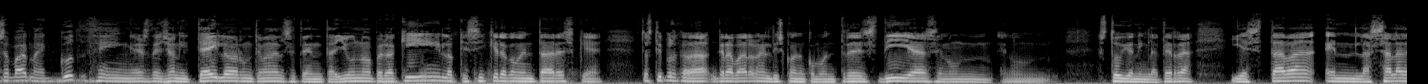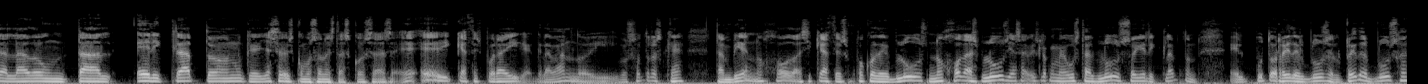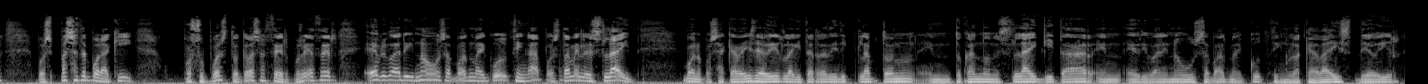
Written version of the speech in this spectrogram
About My Good Thing es de Johnny Taylor, un tema del 71, pero aquí lo que sí quiero comentar es que estos tipos grabaron el disco en, como en tres días en un, en un estudio en Inglaterra y estaba en la sala de al lado un tal Eric Clapton, que ya sabéis cómo son estas cosas. Eh, Eric, ¿qué haces por ahí grabando? ¿Y vosotros qué? También, no jodas. ¿Y qué haces? Un poco de blues. No jodas blues. Ya sabéis lo que me gusta el blues. Soy Eric Clapton, el puto rey del blues, el rey del blues. Pues pásate por aquí. Por supuesto, ¿qué vas a hacer? Pues voy a hacer Everybody Knows About My Good Thing. Ah, pues dame el slide. Bueno, pues acabáis de oír la guitarra de Eric Clapton tocando un slide guitar en Everybody Knows About My Good Thing. Lo acabáis de oír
